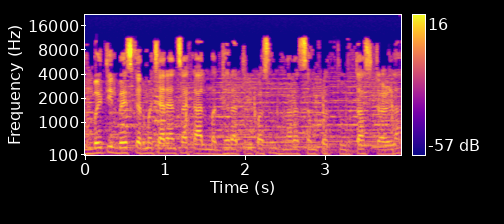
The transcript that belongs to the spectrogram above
मुंबईतील बेस्ट कर्मचाऱ्यांचा काल मध्यरात्रीपासून होणारा संप तुर्तास टळला.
